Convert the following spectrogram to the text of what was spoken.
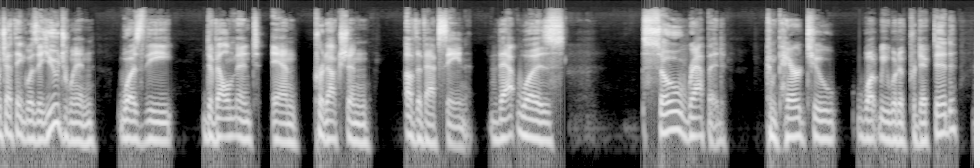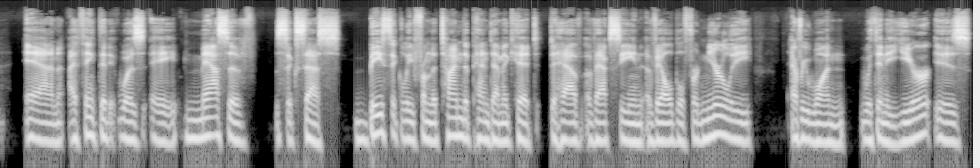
which I think was a huge win, was the development and production of the vaccine. That was so rapid compared to what we would have predicted. And I think that it was a massive success, basically, from the time the pandemic hit to have a vaccine available for nearly everyone within a year is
